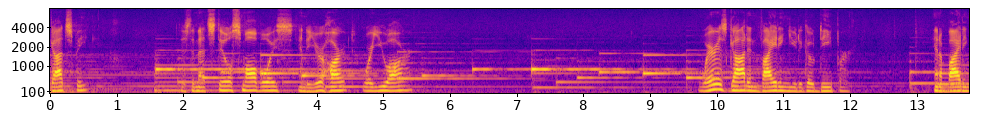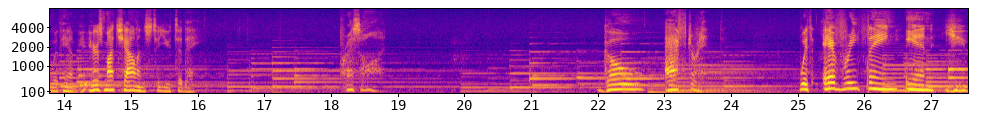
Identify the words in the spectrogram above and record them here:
God speak? Just in that still small voice into your heart where you are? Where is God inviting you to go deeper and abiding with Him? Here's my challenge to you today press on, go after it with everything in you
